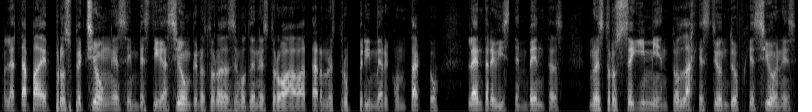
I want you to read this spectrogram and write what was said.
la etapa de prospección, esa investigación que nosotros hacemos de nuestro avatar, nuestro primer contacto, la entrevista en ventas, nuestro seguimiento, la gestión de objeciones,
